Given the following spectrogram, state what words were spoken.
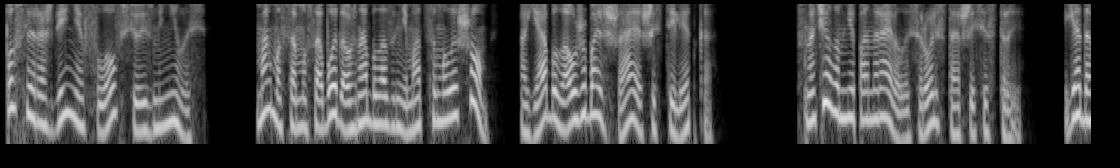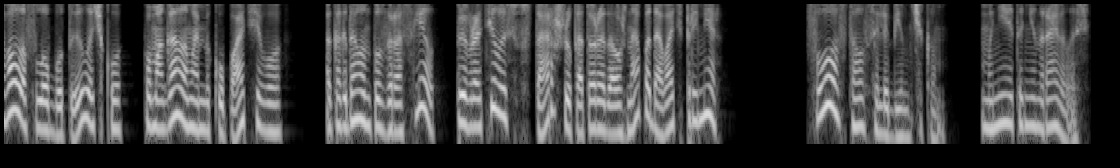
После рождения Фло все изменилось. Мама, само собой, должна была заниматься малышом, а я была уже большая, шестилетка. Сначала мне понравилась роль старшей сестры. Я давала Фло бутылочку, помогала маме купать его, а когда он повзрослел, превратилась в старшую, которая должна подавать пример. Фло остался любимчиком. Мне это не нравилось.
